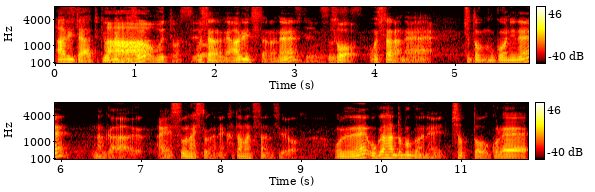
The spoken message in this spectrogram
歩いた時覚えてあまあ覚えてますそしたらね歩いてたらねそうそしたらねちょっと向こうにねなんか怪しそうな人がね固まってたんですよ。俺でね奥田さんと僕はねちょっとこれ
